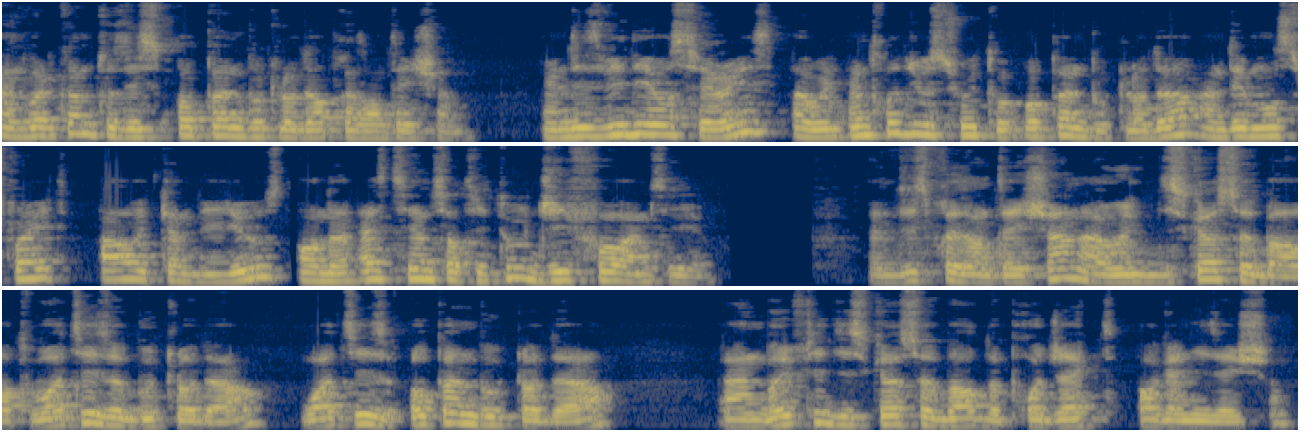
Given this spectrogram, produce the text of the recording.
and welcome to this Open Bootloader presentation. In this video series, I will introduce you to Open Bootloader and demonstrate how it can be used on the STM32 G4 MCU. In this presentation, I will discuss about what is a bootloader, what is Open Bootloader, and briefly discuss about the project organization.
